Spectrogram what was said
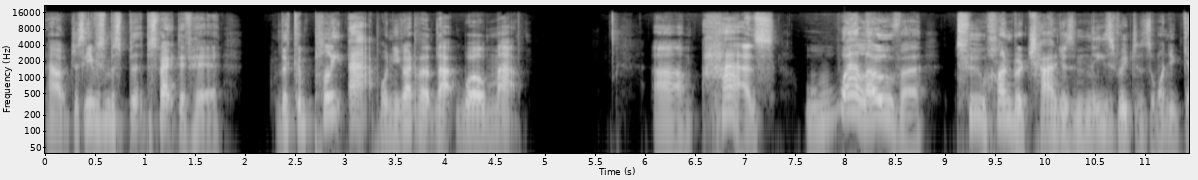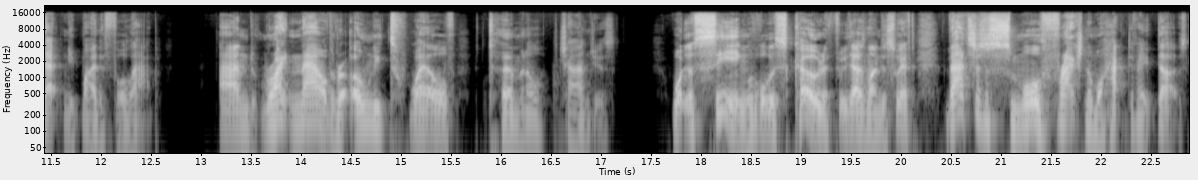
Now, just to give you some perspective here, the complete app, when you go to that world map, um, has well over 200 challenges in these regions, the one you get when you buy the full app. And right now, there are only 12 terminal challenges. What you're seeing with all this code of 3,000 lines of Swift, that's just a small fraction of what Hacktivate does.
